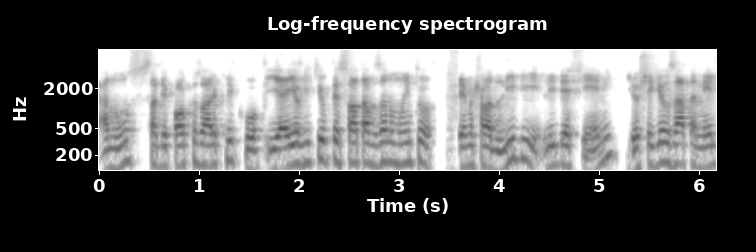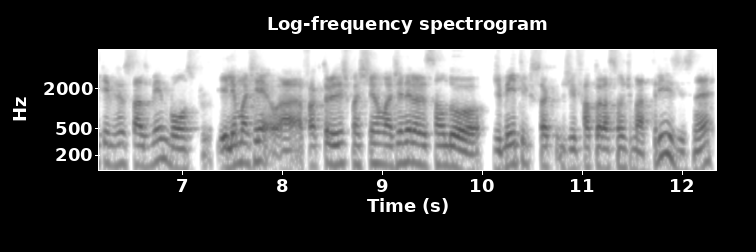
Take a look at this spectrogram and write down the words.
anúncios, saber qual que o usuário clicou. E aí eu vi que o pessoal estava usando muito um framework chamado Lib, LibFM, e eu cheguei a usar também, ele teve resultados bem bons. Ele é uma, a Factorization Machine é uma generalização do, de matrix de faturação de matrizes, né?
